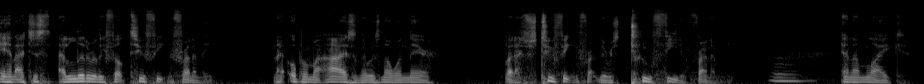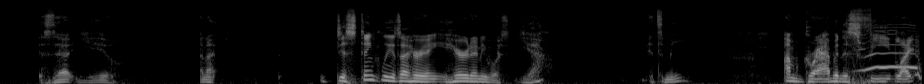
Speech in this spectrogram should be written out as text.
And I just, I literally felt two feet in front of me. And I opened my eyes and there was no one there. But I was two feet in front, there was two feet in front of me. Mm. And I'm like, is that you? And I, distinctly as I heard, heard any voice, yeah, it's me. I'm grabbing his feet like,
